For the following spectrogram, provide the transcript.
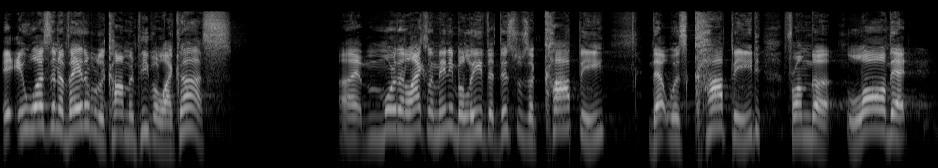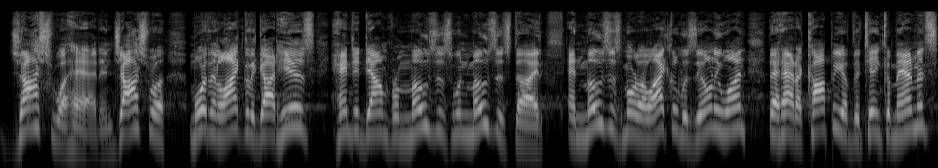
It, it wasn't available to common people like us. Uh, more than likely, many believe that this was a copy that was copied from the law that Joshua had. And Joshua more than likely got his handed down from Moses when Moses died. And Moses more than likely was the only one that had a copy of the Ten Commandments.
